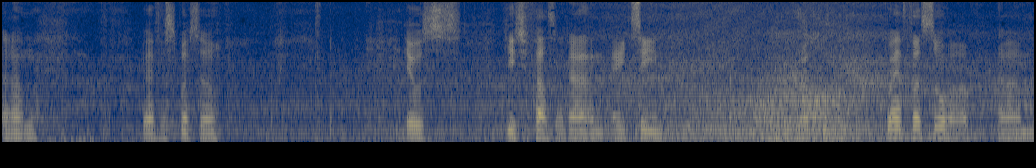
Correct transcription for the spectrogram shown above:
um, where first met her. It was year 2018. Where I first saw her, um,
